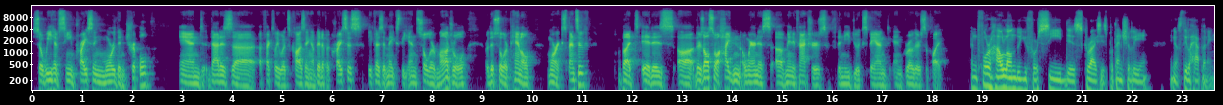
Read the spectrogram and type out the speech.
So we have seen pricing more than triple. And that is uh, effectively what's causing a bit of a crisis because it makes the end solar module or the solar panel more expensive. But it is uh, there's also a heightened awareness of manufacturers for the need to expand and grow their supply. And for how long do you foresee this crisis potentially, you know, still happening?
